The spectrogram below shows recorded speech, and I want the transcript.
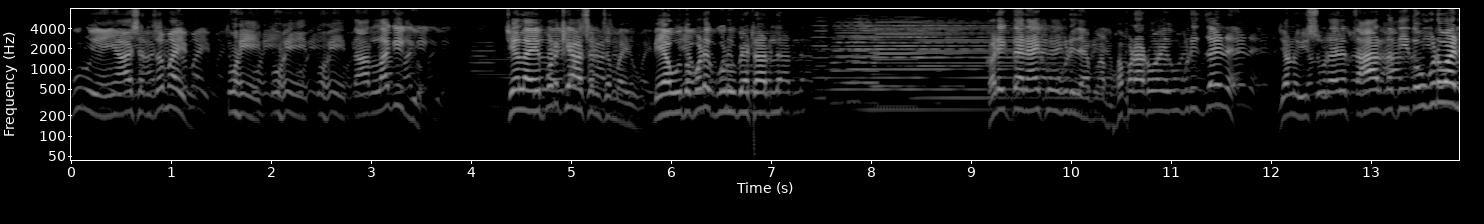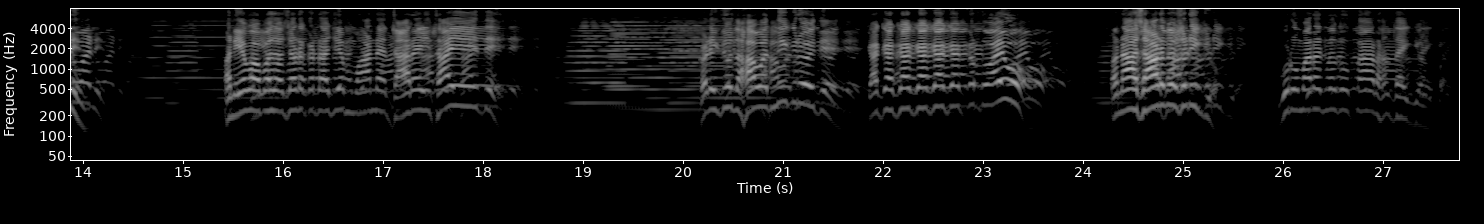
ગુરુ અહીંયા આસન જમાયું. તોહે તોહે તોહે તાર લાગી ગયો. ચેલા એ પણ કે આસન જમાયું? બેવું તો પડે, ગુરુ બેઠા એટલે. ઘડીક તારે આંખું ઉગડી જાય. ફફડાટ હોય ઉગડી જ જાય ને. જેનો ઈશ્વર તાર નથી તો ઉગડવાની અને એવા બધા ચડકટા જેમ માને ધારે થાય તે. કડી ગયો હાવત નીકળ્યો તે. કાકા કાકા કાકા કરતો આવ્યો? અને આ ઝાડ બેસડી ગયો. ગુરુ મહારાજ ને તો તાર હંધાઈ ગયો ભાઈ.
